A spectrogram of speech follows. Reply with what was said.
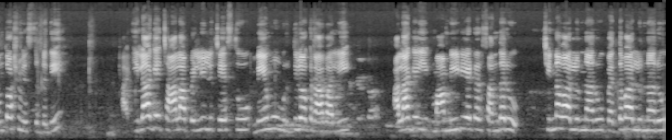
సంతోషం ఇస్తుంటుంది. ఇలాగే చాలా పెళ్ళిళ్ళు చేస్తూ మేము వృద్ధిలోకి రావాలి. అలాగే మా మీడియేటర్స్ అందరూ చిన్నవాళ్ళు ఉన్నారు పెద్దవాళ్ళు ఉన్నారు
